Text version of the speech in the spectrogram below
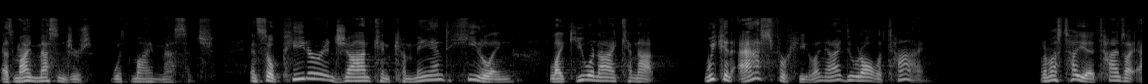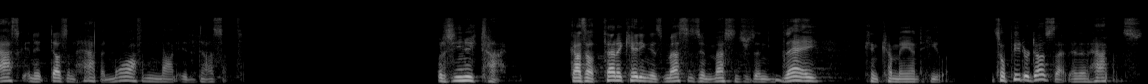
as my messengers with my message. And so Peter and John can command healing like you and I cannot. We can ask for healing, and I do it all the time. But I must tell you, at times I ask and it doesn't happen. More often than not, it doesn't. But it's a unique time. God's authenticating his message and messengers, and they can command healing. So Peter does that, and it happens.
